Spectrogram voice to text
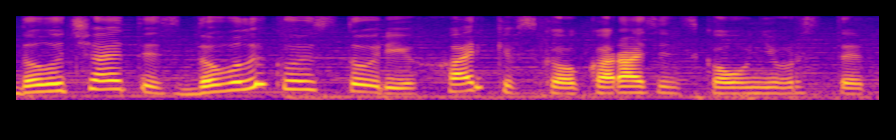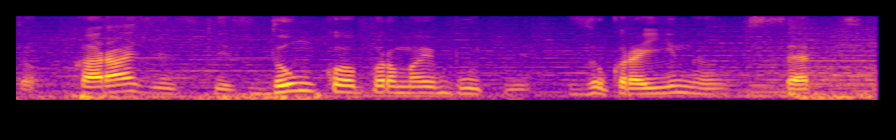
Долучайтесь до великої історії Харківського Каразінського університету. Каразінський з думкою про майбутнє з Україною в серці.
